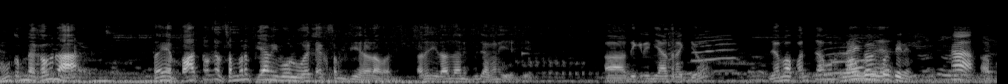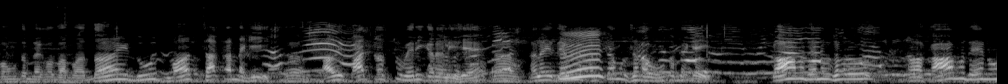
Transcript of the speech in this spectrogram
હું તમને કહું ના તમે પાંચ વખત સમર્પ્યામી બોલવું એટલે સમજી હડાવવાની હરજી દાદાની પૂજા ઘણી છે. દીકરીની યાદ રાખજો. જેમાં છે, હા. હા, તમને કહું બાપા દહીં દૂધ મધ સાકર ને ઘી. આવી પાંચ વસ્તુ વેરી કરેલી છે. એટલે એ દેવને પંચામૃત સડાવું હું તમને કહી. કામધેનુ સમૃ કામધેનુ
